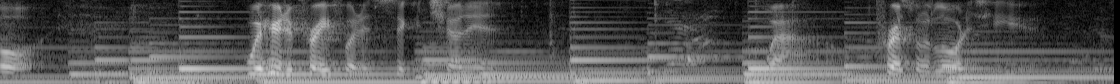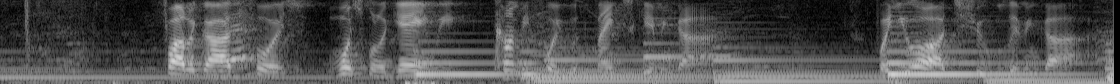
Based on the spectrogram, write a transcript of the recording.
Lord. We're here to pray for the sick and shut in. Wow. The presence of the Lord is here. Father God, for it's once more again, we come before you with thanksgiving, God. For you are a true living God.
